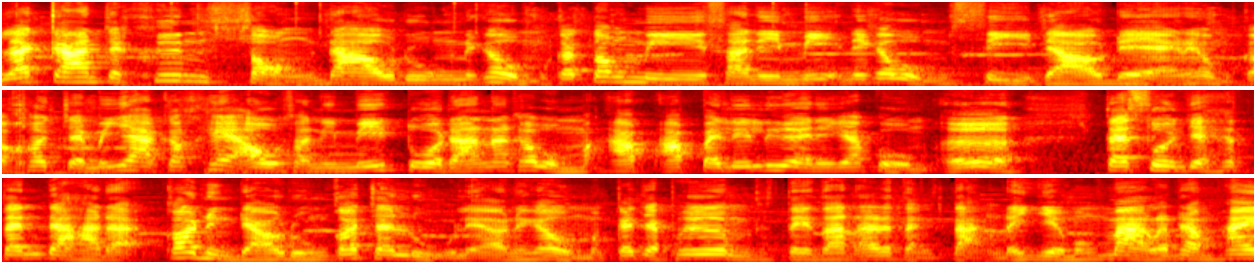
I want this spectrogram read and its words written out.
และการจะขึ้น 2 ดาวรุ้งนะครับผมก็ต้องมีซานิมินะครับผม4ดาวแดงนะครับผมก็เข้าใจไม่ยากก็แค่เอาซานิมิตัวนั้นนะครับผมมาอัพอัพไปเรื่อยๆนะครับผมเออแต่ส่วนใหญ่สแตนดาร์ดอะก็ 1 ดาวรุ้งก็จะหรูแล้วนะครับผมมันก็จะเพิ่มสเตตัสอะไรต่างๆ ได้เยอะมากๆ แล้วทำให้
